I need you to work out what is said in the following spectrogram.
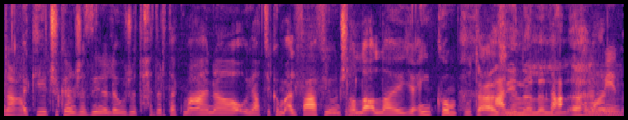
نعم. أكيد شكرا جزيلا لوجود حضرتك معنا ويعطيكم ألف عافية وإن شاء الله الله يعينكم وتعازينا للأهل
